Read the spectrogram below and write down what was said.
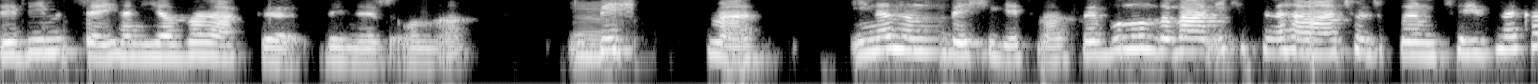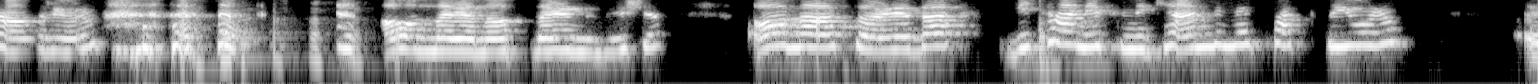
dediğimiz şey hani yazar hakkı denir ona. Evet. Beş geçmez. İnanın beşi geçmez. Ve bunun da ben ikisini hemen çocuklarımın çeyizine kaldırıyorum. Onlara notlarını düşün. Ondan sonra da bir tanesini kendime saklıyorum. Ee,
